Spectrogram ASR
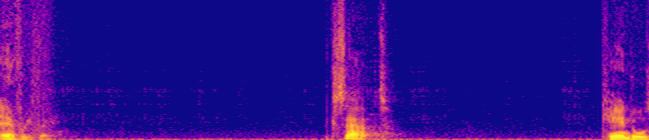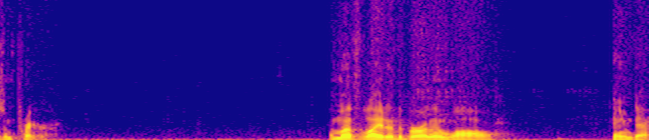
Everything. Except candles and prayer. A month later, the Berlin Wall came down.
